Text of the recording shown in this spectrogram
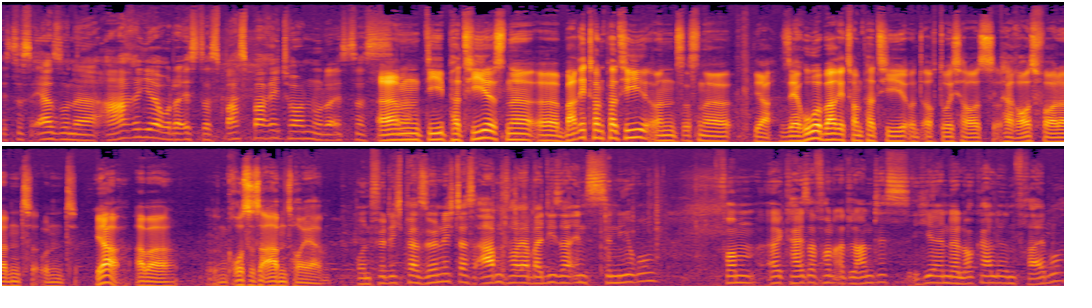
Ist das eher so eine Arie oder ist das Bassbariton oder ist das? Ähm, äh die Partie ist eine äh, Baritonpartie und ist eine ja, sehr hohe Baritonpartie und auch durchaus herausfordernd und ja, aber ein großes Abenteuer. Und für dich persönlich das Abenteuer bei dieser Inszenierung vom äh, Kaiser von Atlantis hier in der Lokhalle in Freiburg?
